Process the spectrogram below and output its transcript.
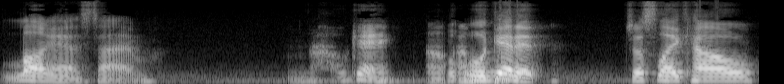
Long ass time. Okay. Oh, We'll, we'll get it. Just like how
